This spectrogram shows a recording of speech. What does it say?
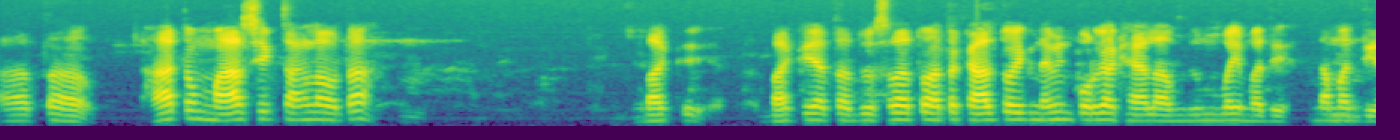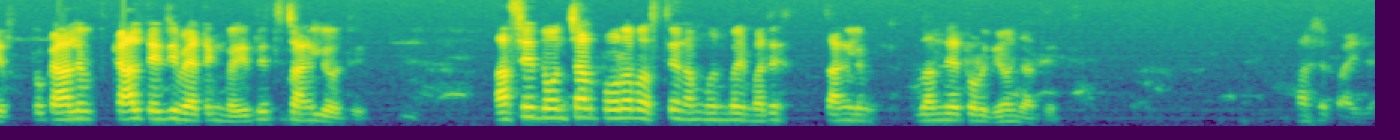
आता हा तो मार्च एक चांगला होता. बाकी बाकी आता दुसरा तो आता काल तो एक नवीन पोरगा खेळाला मुंबईमध्ये नमनदीर तो काल काल त्याची बॅटिंग बघितली ती चांगली होती. असे दोन चार पोरं बसते ना मुंबईमध्ये चांगले रणजेतोड घेऊन जाते. असे पाहिजे.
